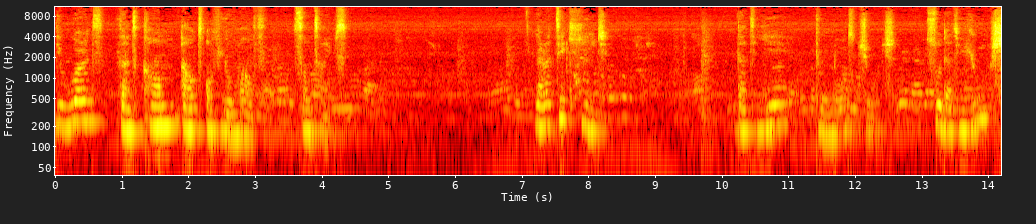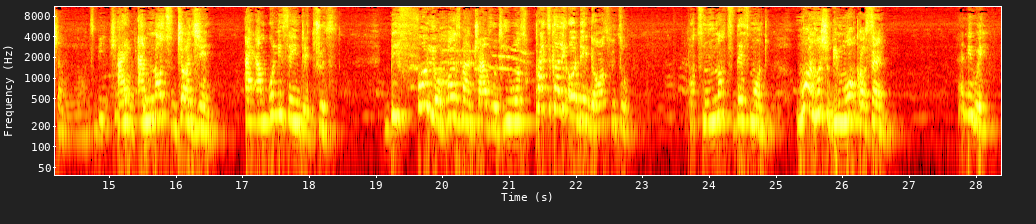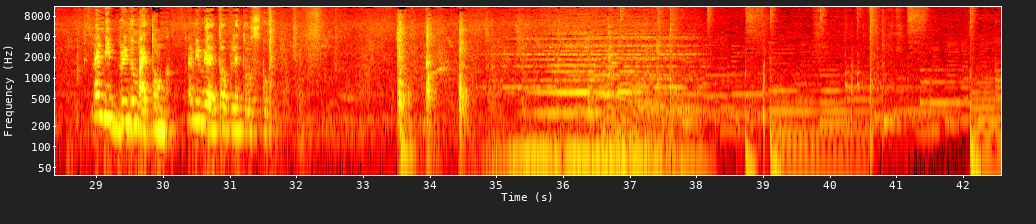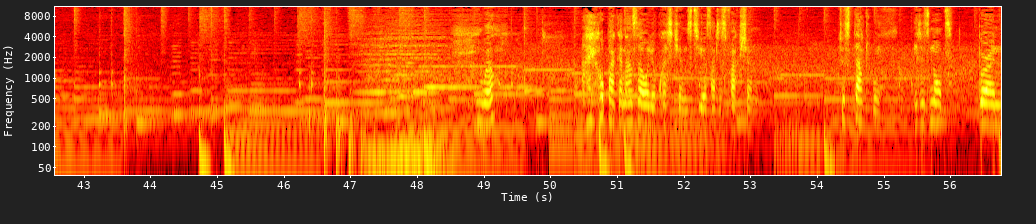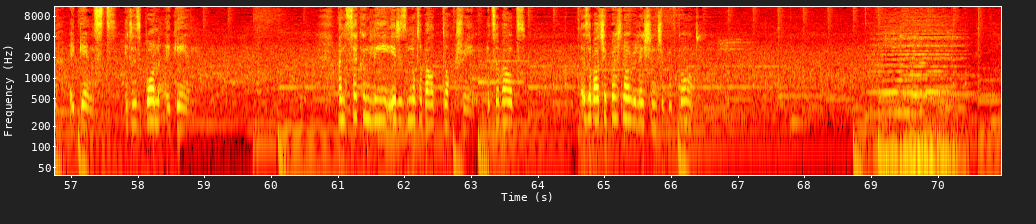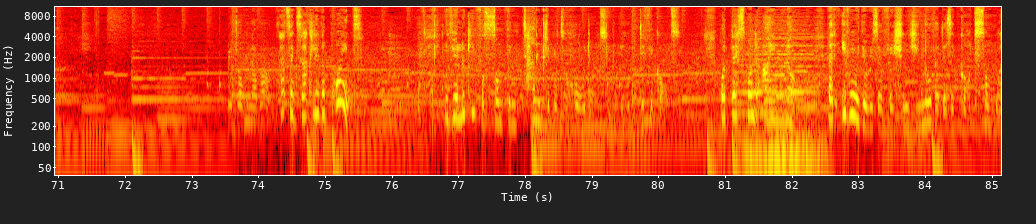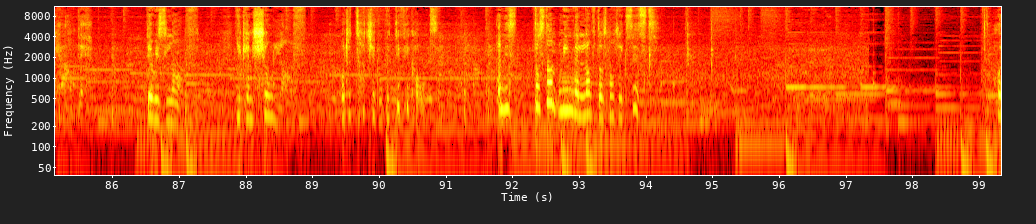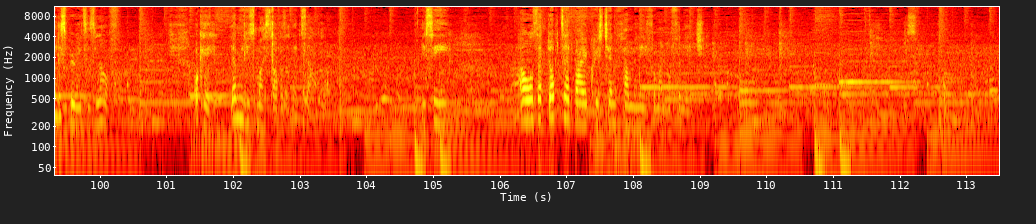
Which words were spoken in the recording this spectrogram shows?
the words that come out of your mouth sometimes. Lara, take heed that ye do not judge, so that you shall not be judged. I am not judging. I am only saying the truth. Before your husband traveled, he was practically all day in the hospital. But not this month. One who should be more concerned. Anyway, let me bridle my tongue. Let me wear a top. Let us go. Well, I hope I can answer all your questions to your satisfaction. To start with, it is not burn against, it is born again. And secondly, it is not about doctrine, it's about it's about your personal relationship with God. You're talking about? That's exactly the point. If you're looking for something tangible to hold on to, it will be difficult. But Desmond, I know that even with your reservations, you know that there's a God somewhere out there. There is love. You can show love. But to touch it will be difficult. And it does not mean that love does not exist. Holy Spirit is love. Okay, let me use myself as an example. You see, I was adopted by a Christian family from an orphanage.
